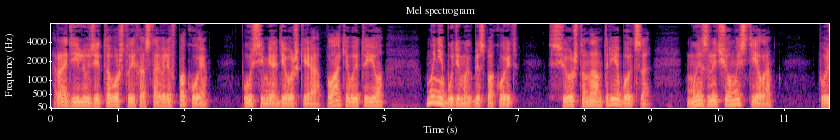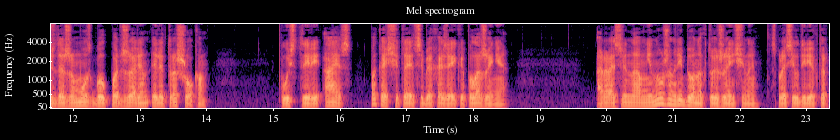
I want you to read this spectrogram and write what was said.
ради иллюзии того, что их оставили в покое. Пусть семья девушки оплакивает ее, мы не будем их беспокоить. Все, что нам требуется, мы извлечем из тела. Пусть даже мозг был поджарен электрошоком. Пусть Терри Айвс пока считает себя хозяйкой положения. «А разве нам не нужен ребенок той женщины?» — спросил директор.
